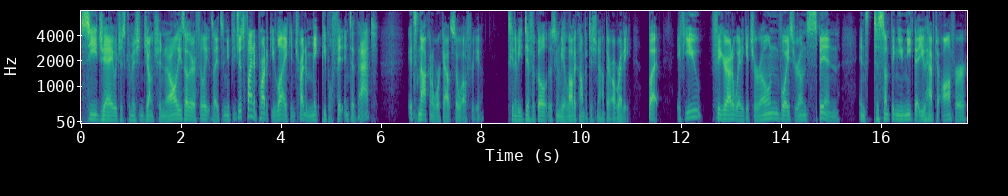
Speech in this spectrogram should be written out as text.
CJ, which is Commission Junction, and all these other affiliate sites, and if you just find a product you like and try to make people fit into that, it's not going to work out so well for you It's going to be difficult. There's going to be a lot of competition out there already. But if you figure out a way to get your own voice, your own spin into something unique that you have to offer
